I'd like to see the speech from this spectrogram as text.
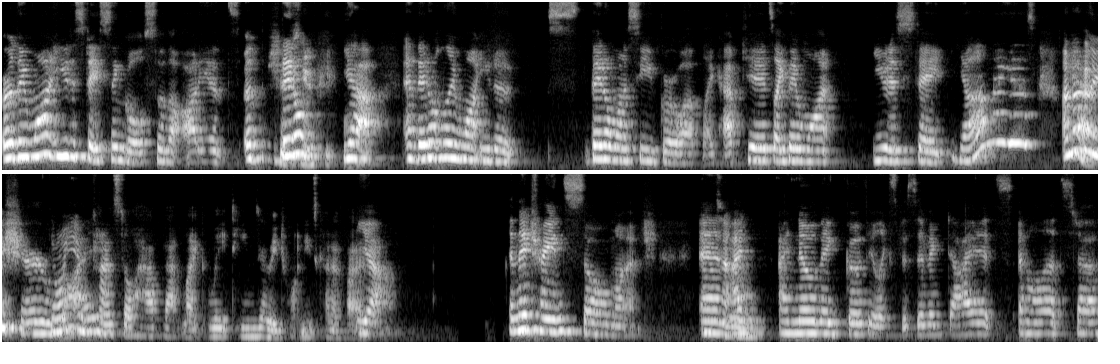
or they want you to stay single, so the audience, uh, they don't. people. Yeah, and they don't really want you to. They don't want to see you grow up, like have kids. Like they want you to stay young. I guess I'm not Yeah. really sure They want you to kind of still have that like late teens, early twenties kind of vibe. Yeah, and they train so much, and I. I know they go through like specific diets and all that stuff.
